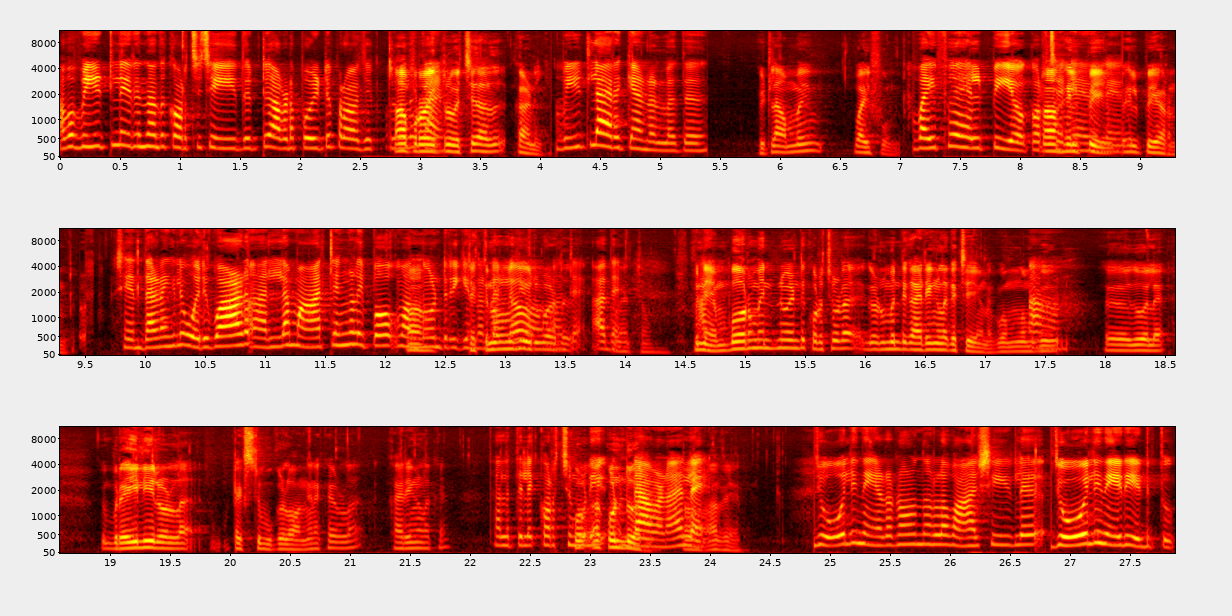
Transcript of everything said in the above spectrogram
അപ്പൊ വീട്ടിലിരുന്ന് അത് കുറച്ച് ചെയ്തിട്ട് അവിടെ പോയിട്ട് പ്രോജക്ട് ആ പ്രൊജക്ടർ വെച്ച് അത് കാണിക്കും. വീട്ടിലാരൊക്കെയാണുള്ളത്? വീട്ടിൽ അമ്മയും വൈഫും ഉണ്ട്. വൈഫ് ഹെൽപ്പ് ചെയ്യോ കുറച്ച് ഹെൽപ്പ് ചെയ്യും ഹെൽപ്പ് ചെയ്യാറുണ്ട്. പക്ഷെ എന്താണെങ്കിലും ഒരുപാട് നല്ല മാറ്റങ്ങൾ ഇപ്പോ വന്നുകൊണ്ടിരിക്കുന്നുണ്ടല്ലോ അതെ പിന്നെ എംപവർമെന്റിന് വേണ്ടി കുറച്ചുകൂടെ ഗവൺമെന്റ് കാര്യങ്ങളൊക്കെ ചെയ്യണം. ഇപ്പം നമുക്ക് ഇതുപോലെ ബ്രെയിലിലുള്ള ടെക്സ്റ്റ് ബുക്കുകളോ അങ്ങനെയൊക്കെയുള്ള കാര്യങ്ങളൊക്കെ തലത്തിൽ കുറച്ചും കൂടി ഉണ്ടാവണം അല്ലേ? അതെ. ജോലി നേടണമെന്നുള്ള വാശിയിൽ ജോലി നേടിയെടുത്തു.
